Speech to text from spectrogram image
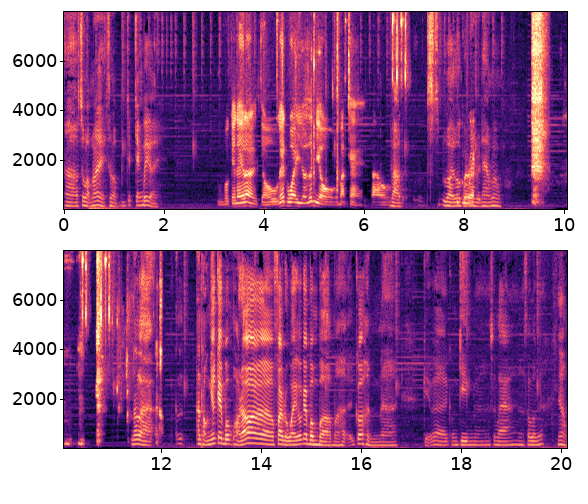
à, Xuân Lộc nói đi Xuân Lộc chắc chắn biết rồi một cái đấy là kiểu gateway cho rất nhiều bạn trẻ vào vào loài local brand Việt Nam đúng không? Nó là anh, anh thuận nhớ cái bom hồi đó Five The Way có cái bomber mà có hình à, kiểu à, con chim à, sơn la sau lưng á nhớ không?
